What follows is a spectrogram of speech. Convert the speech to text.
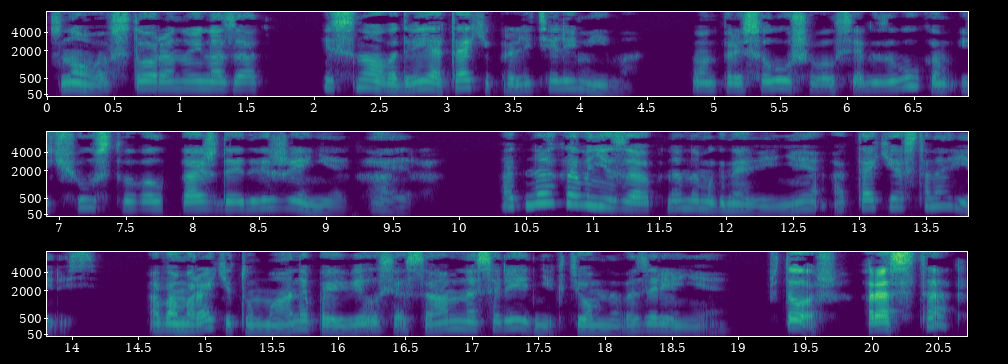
Снова в сторону и назад. И снова две атаки пролетели мимо. Он прислушивался к звукам и чувствовал каждое движение Кайра. Однако внезапно на мгновение атаки остановились, а во мраке тумана появился сам наследник темного зрения. Что ж, раз так,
